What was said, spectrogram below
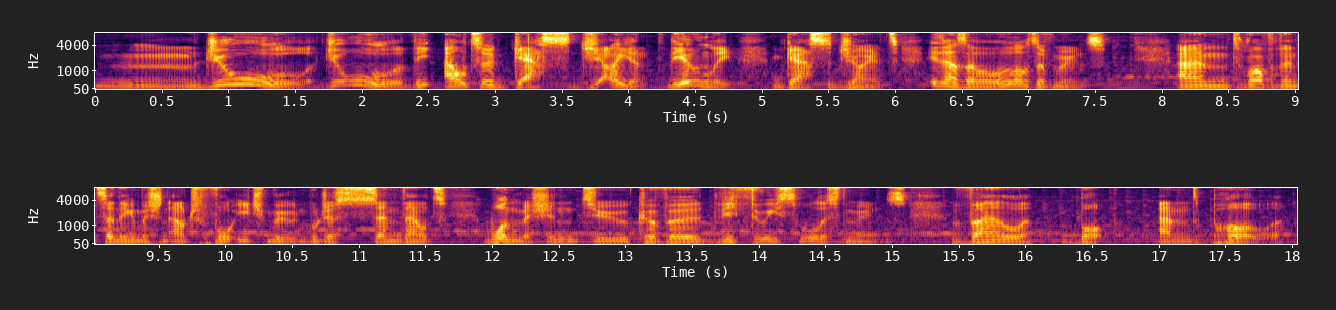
Hmm, Jool! Jool, the outer gas giant, the only gas giant. It has a lot of moons. And rather than sending a mission out for each moon, we'll just send out one mission to cover the three smallest moons, Val, Bop, and Pol.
